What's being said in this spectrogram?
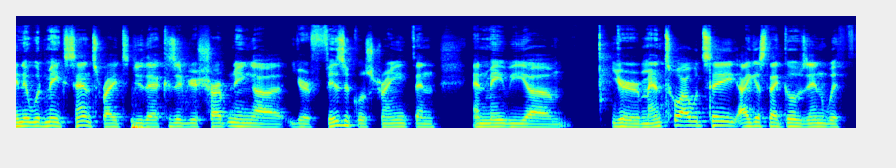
And it would make sense right to do that because if you're sharpening uh, your physical strength and and maybe um, your mental i would say i guess that goes in with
